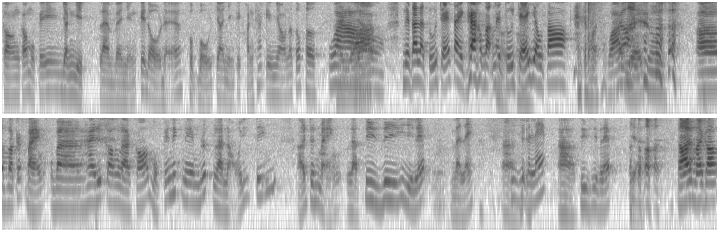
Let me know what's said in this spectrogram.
con có một cái doanh nghiệp làm về những cái đồ để phục vụ cho những cái khoảnh khắc yêu nhau nó tốt hơn. Wow. Người ta là tuổi trẻ tài cao bạn này tuổi trẻ giàu to. Trời. quá dễ thương. À, và các bạn và hai đứa con là có một cái nickname rất là nổi tiếng ở trên mạng là TZ cái gì lép và lép à, Easy và lép à TZ lép Dạ. rồi mời con.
